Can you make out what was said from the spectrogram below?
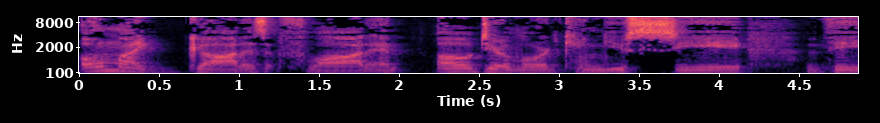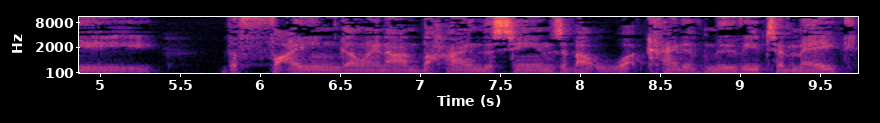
oh my god, is it flawed? And oh dear lord, can you see the the fighting going on behind the scenes about what kind of movie to make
